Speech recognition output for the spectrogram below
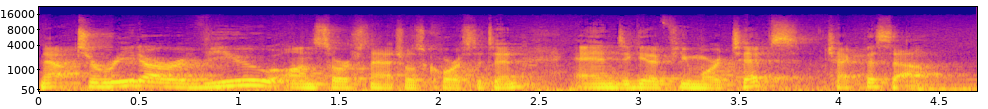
Now, to read our review on Source Naturals quercetin and to get a few more tips, check this out.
